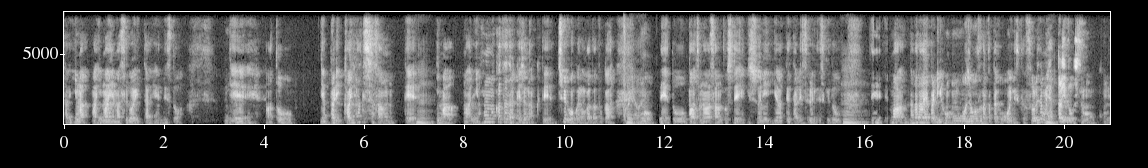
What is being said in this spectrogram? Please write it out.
大今、まあ今今すごい大変ですと。で、あと、やっぱり開発者さんって、うん。今、まあ日本の方だけじゃなくて、中国の方とかはいはい。も、えっ、と、パートナーさんとして一緒にやってたりするんですけど、うん。で、まあ、なかなかやっぱり日本語上手な方が多いんですけど、それでもやっぱりどうしてもコミュ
